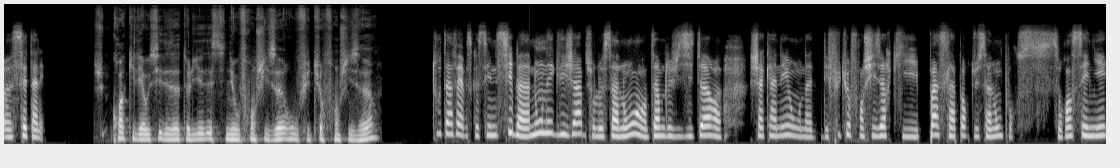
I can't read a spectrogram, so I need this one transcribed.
euh, cette année. Je crois qu'il y a aussi des ateliers destinés aux franchiseurs ou futurs franchiseurs. Tout à fait, parce que c'est une cible non négligeable sur le salon. En termes de visiteurs, chaque année, on a des futurs franchiseurs qui passent la porte du salon pour se renseigner,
